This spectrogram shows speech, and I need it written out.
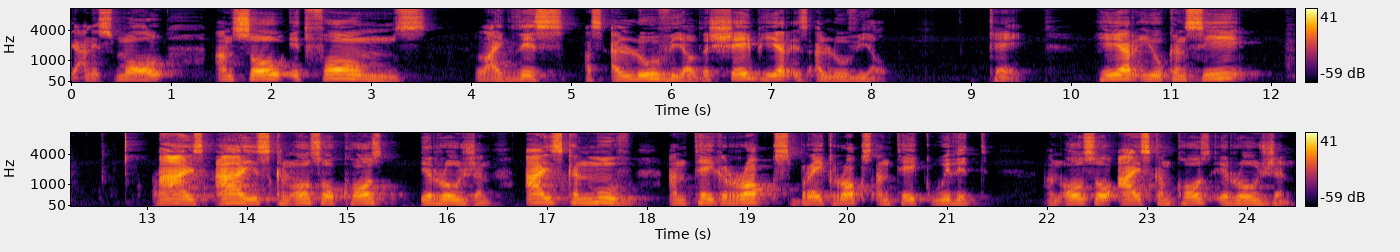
yani small and so it forms like this as alluvial. The shape here is alluvial. Okay here you can see ice ice can also cause erosion. Ice can move and take rocks break rocks and take with it. And also ice can cause erosion.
